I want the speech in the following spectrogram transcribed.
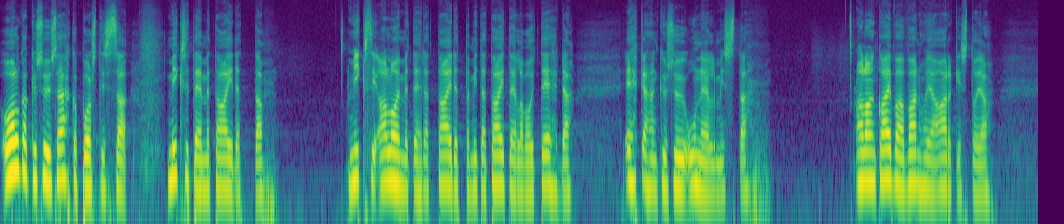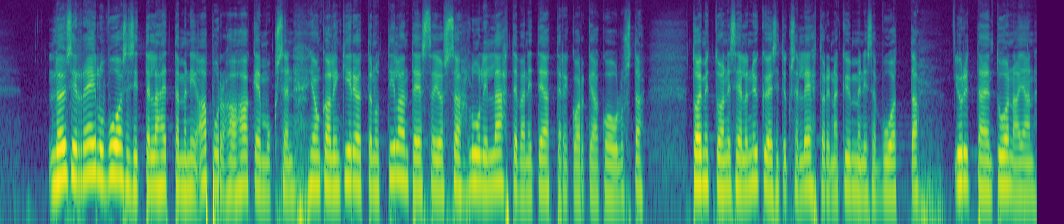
Olka kysyy sähköpostissa, miksi teemme taidetta, miksi aloimme tehdä taidetta, mitä taiteella voi tehdä. Ehkä hän kysyy unelmista. Aloin kaivaa vanhoja arkistoja. Löysin reilu vuosi sitten lähettämäni apurahahakemuksen, jonka olin kirjoittanut tilanteessa, jossa luulin lähteväni teatterikorkeakoulusta. Toimittuani siellä nykyesityksen lehtorina kymmenisen vuotta, yrittäen tuon ajan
